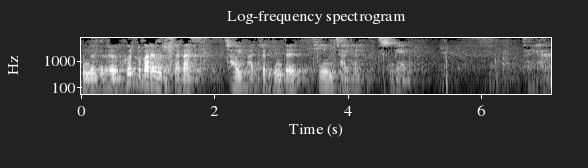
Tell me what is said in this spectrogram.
오늘은 후르토 가르고 싶다가 자위 파트를 빌린데 팀 자위할 스맨 자위라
